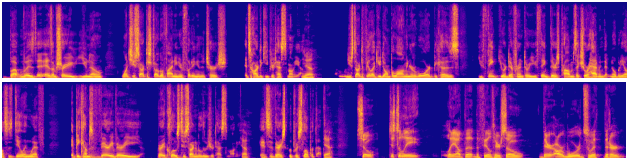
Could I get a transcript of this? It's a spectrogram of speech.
but was, as I'm sure you, you know, once you start to struggle finding your footing in the church, it's hard to keep your testimony up. Yeah. When you start to feel like you don't belong in your ward because you think you're different or you think there's problems that you're having that nobody else is dealing with, it becomes very, very, very close to starting to lose your testimony. Yeah. It's a very slippery slope at that point. Yeah. So just to lay lay out the the field here. So there are wards with that are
